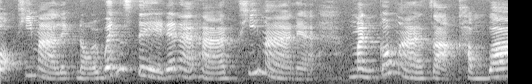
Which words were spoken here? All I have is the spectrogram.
บอกที่มาเล็กน้อย Wednesday เนี่ยนะคะที่มาเนี่ยมันก็มาจากคำว่า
